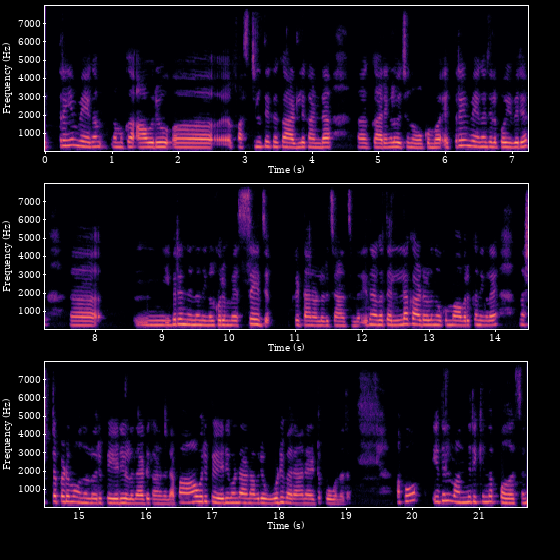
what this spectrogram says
എത്രയും വേഗം നമുക്ക് ആ ഒരു ഫസ്റ്റിലത്തെ കാർഡിൽ കണ്ട കാര്യങ്ങൾ വെച്ച് നോക്കുമ്പോൾ എത്രയും വേഗം ചിലപ്പോൾ ഇവർ ഇവരിൽ നിന്ന് നിങ്ങൾക്കൊരു മെസ്സേജ് കിട്ടാനുള്ള ഒരു ചാൻസ് ഉണ്ട്. ഇതിനകത്ത് എല്ലാ കാർഡുകളും നോക്കുമ്പോൾ അവർക്ക് നിങ്ങളെ നഷ്ടപ്പെടുമോ എന്നുള്ള ഒരു പേടി ഉള്ളതായിട്ട് കാണുന്നുണ്ട്. അപ്പൊ ആ ഒരു പേടി കൊണ്ടാണ് അവർ ഓടി വരാനായിട്ട് പോകുന്നത്. അപ്പോൾ ഇതിൽ വന്നിരിക്കുന്ന പേഴ്സൺ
